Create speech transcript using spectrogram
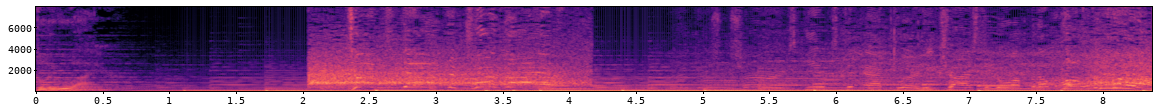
Blue Wire. Touchdown, Detroit Lions! Burgers turns, gives to Eckler. He tries to go up and up. Oh,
